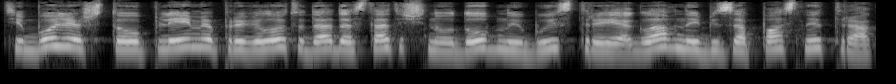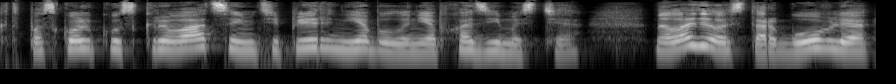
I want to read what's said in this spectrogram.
Тем более, что племя провело туда достаточно удобный, быстрый, а главное безопасный тракт, поскольку скрываться им теперь не было необходимости. Наладилась торговля,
